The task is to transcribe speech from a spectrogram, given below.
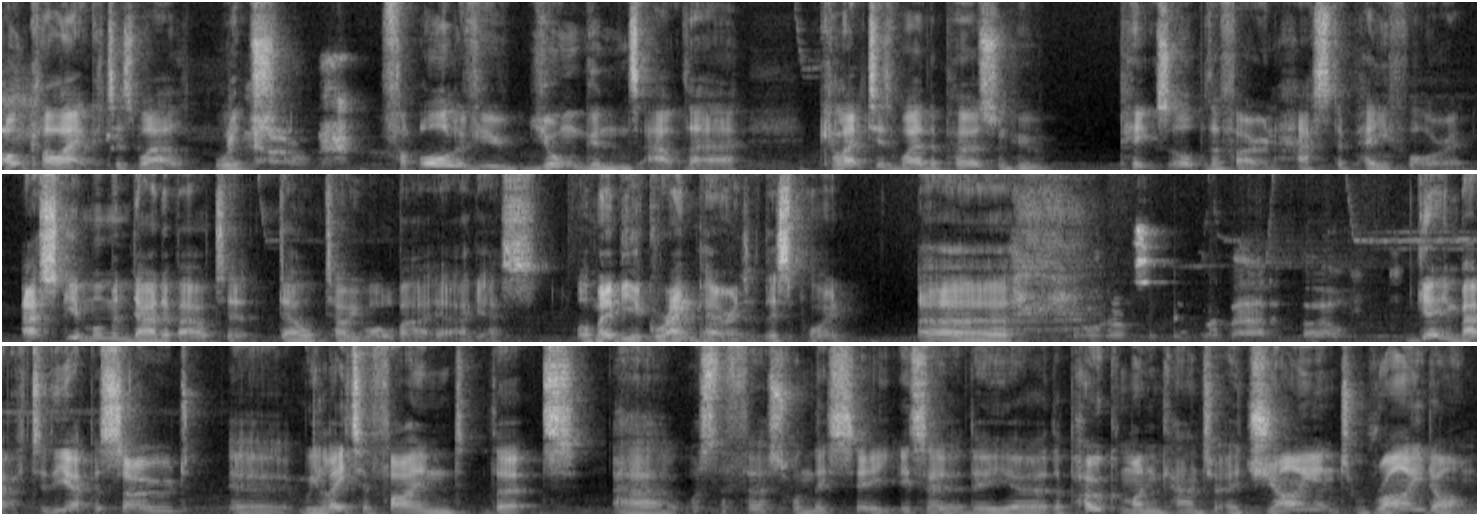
On Collect as well, which No. for all of you younguns out there, Collect is where the person who picks up the phone has to pay for it. Ask your mum and dad about it. They'll tell you all about it, I guess. Or maybe your grandparents at this point. Uh, don't say things like that. Oh. getting back to the episode, uh, we later find that uh, what's the first one they see? It's a the uh, the Pokemon encounter a giant Rhydon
